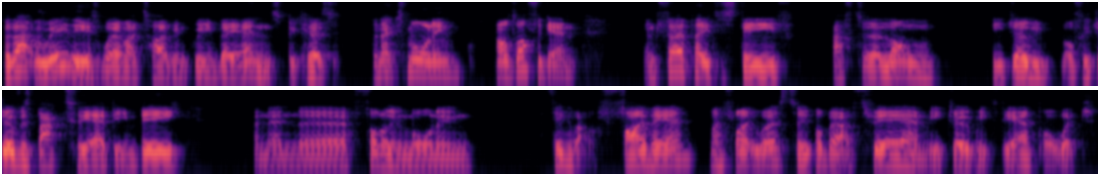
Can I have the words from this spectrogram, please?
but that really is where my time in Green Bay ends because the next morning I was off again. And fair play to Steve. After a long, he drove obviously drove us back to the Airbnb, and then the following morning, I think about five a.m. my flight was. So probably about three a.m. he drove me to the airport, which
